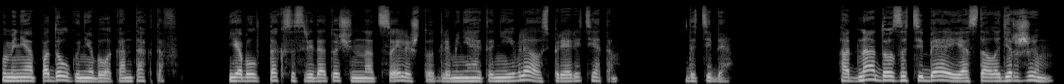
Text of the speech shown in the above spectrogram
у меня подолгу не было контактов. Я был так сосредоточен на цели, что для меня это не являлось приоритетом. До тебя. Одна доза тебя, и я стал одержим.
